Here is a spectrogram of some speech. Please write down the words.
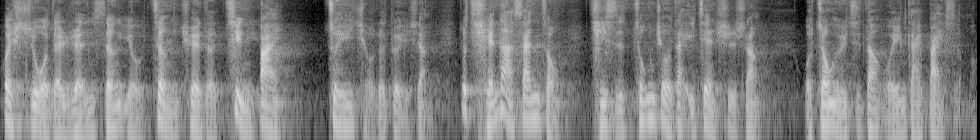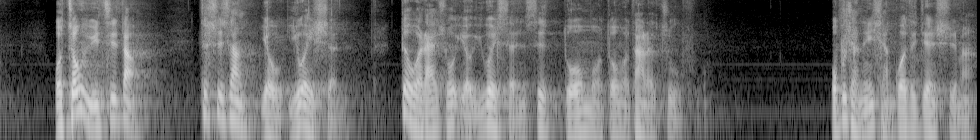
会使我的人生有正确的敬拜、追求的对象。就前那三种，其实终究在一件事上，我终于知道我应该拜什么。我终于知道，这世上有一位神，对我来说，有一位神是多么多么大的祝福。我不晓得你想过这件事吗？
